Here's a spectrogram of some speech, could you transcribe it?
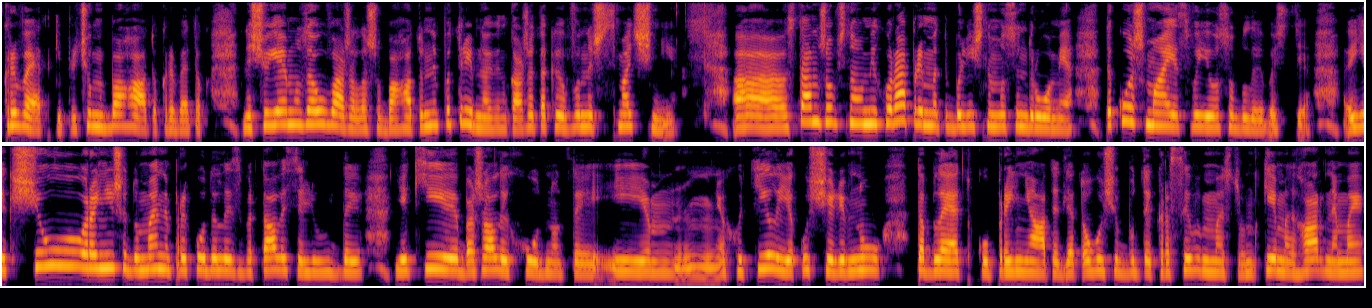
креветки, причому багато креветок. На що я йому зауважила, що багато не потрібно. Він каже, так вони ж смачні. Стан жовчного міхура при метаболічному синдромі також має свої особливості. Якщо раніше до мене приходили і зверталися люди, які бажали худнути і хотіли якусь чарівну таблетку прийняти для того, щоб бути красивими, стрункими, гарними,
